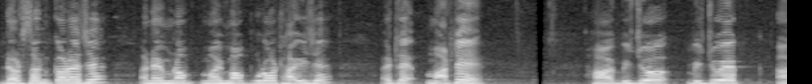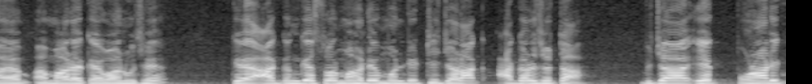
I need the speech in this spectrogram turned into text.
દર્શન કરે છે અને એમનો મહિમા પૂરો થાય છે. એટલે માટે, હા, બીજો, બીજું એક અમારે કહેવાનું છે કે આ ગંગેશ્વર મહાદેવ મંદિરથી જરાક આગળ જતાં બીજા એક પૌરાણિક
